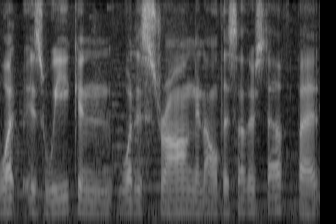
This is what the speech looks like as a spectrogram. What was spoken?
what is weak and what is strong and all this other stuff, but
